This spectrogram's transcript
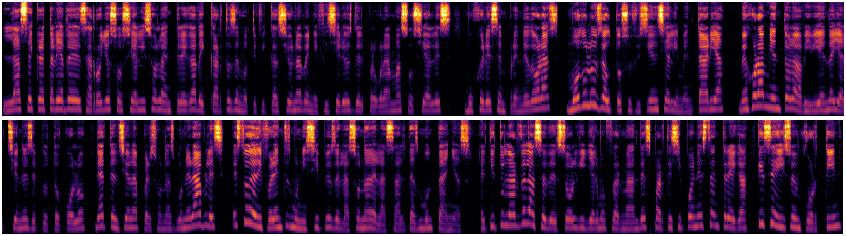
La Secretaría de Desarrollo Social hizo la entrega de cartas de notificación a beneficiarios del programa sociales Mujeres Emprendedoras, módulos de autosuficiencia alimentaria, mejoramiento de la vivienda y acciones de protocolo de atención a personas vulnerables, esto de diferentes municipios de la zona de las altas montañas. El titular de la sede Sol, Guillermo Fernández, participó en esta entrega que se hizo en Fortín,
